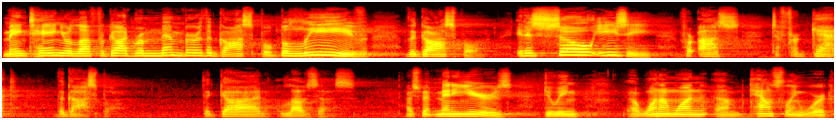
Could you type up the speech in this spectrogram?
maintain your love for God? Remember the gospel, believe the gospel. It is so easy for us to forget the gospel that God loves us. I've spent many years doing one on one counseling work,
